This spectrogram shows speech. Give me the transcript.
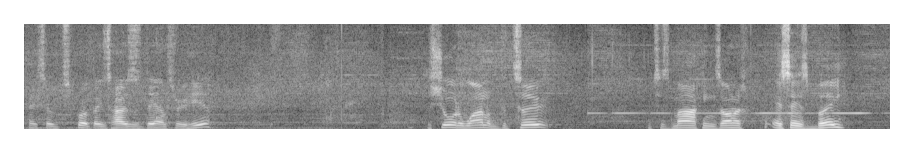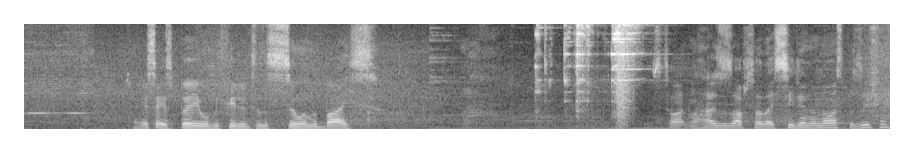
Okay, so we've just brought these hoses down through here. The shorter one of the two, which has markings on it, SSB. So SSB will be fitted to the cylinder base. Just tighten the hoses up so they sit in a nice position.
